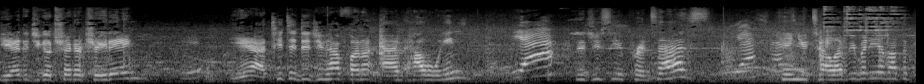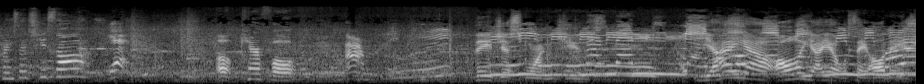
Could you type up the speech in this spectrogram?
Yeah, did you go trick-or-treating? Yeah. Tita, did you have fun at Halloween? Yeah. Did you see a princess? Yes. Can you tell everybody about the princess you saw? Yes. Oh, careful. Ow. They just want juice. Yaya, all Yaya will say all day is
